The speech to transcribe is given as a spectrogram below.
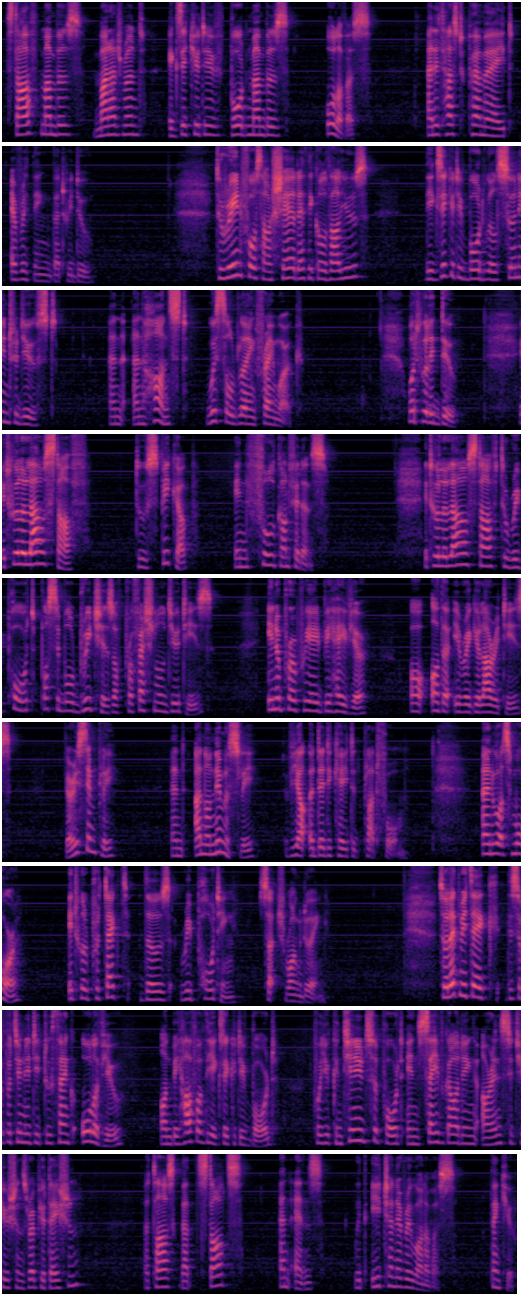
Staff members, management, executive, board members, all of us. And it has to permeate everything that we do. To reinforce our shared ethical values, the Executive Board will soon introduce an enhanced whistleblowing framework. What will it do? It will allow staff to speak up in full confidence. It will allow staff to report possible breaches of professional duties, inappropriate behavior, or other irregularities, very simply and anonymously via a dedicated platform. And what's more, it will protect those reporting such wrongdoing. So let me take this opportunity to thank all of you on behalf of the Executive Board for your continued support in safeguarding our institution's reputation, a task that starts and ends with each and every one of us. Thank you.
